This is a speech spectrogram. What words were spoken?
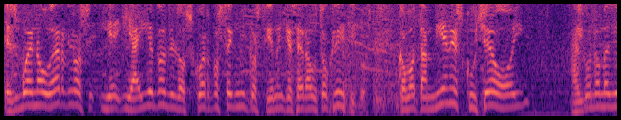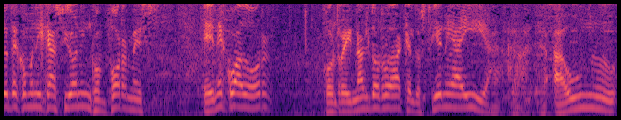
es bueno verlos y, y ahí es donde los cuerpos técnicos tienen que ser autocríticos. Como también escuché hoy algunos medios de comunicación inconformes en Ecuador con Reinaldo Roda, que los tiene ahí a, un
